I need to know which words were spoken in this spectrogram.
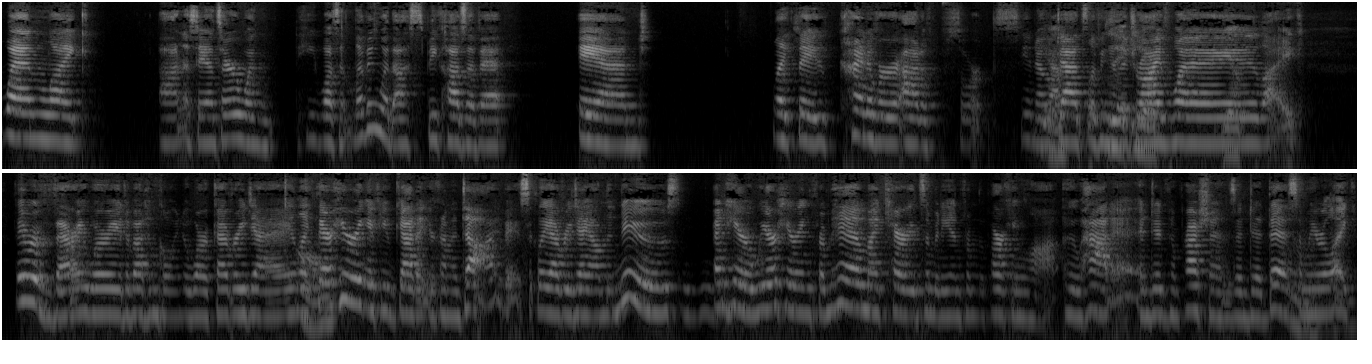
when, like, honest answer, when he wasn't living with us because of it. And, like, they kind of were out of sorts. You know, Yeah. dad's living in Yeah, the yeah. driveway. Like, they were very worried about him going to work every day. Like, Aw. they're hearing if you get it, you're going to die, basically, every day on the news. Mm-hmm. And here we're hearing from him. I carried somebody in from the parking lot who had it and did compressions and did this. And we were like,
